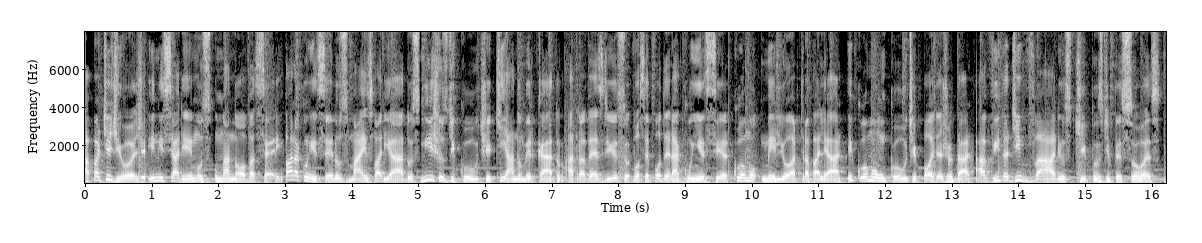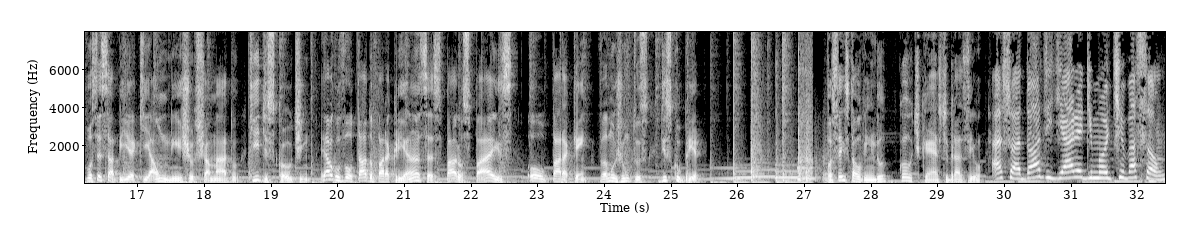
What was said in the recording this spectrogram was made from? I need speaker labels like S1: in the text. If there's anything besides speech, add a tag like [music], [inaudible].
S1: A partir de hoje, iniciaremos uma nova série para conhecer os mais variados nichos de coach que há no mercado. Através disso, você poderá conhecer como melhor trabalhar e como um coach pode ajudar a vida de vários tipos de pessoas. Você sabia que há um nicho chamado Kids Coaching? É algo voltado para crianças, para os pais ou para quem? Vamos juntos descobrir. Você está ouvindo Coachcast Brasil.
S2: A sua dose diária de motivação.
